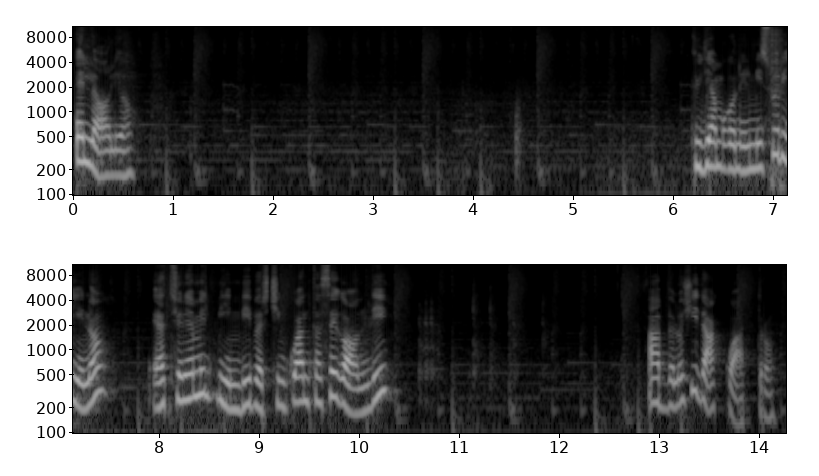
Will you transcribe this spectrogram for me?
E l'olio. Chiudiamo con il misurino e azioniamo il bimbi per 50 secondi a velocità 4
